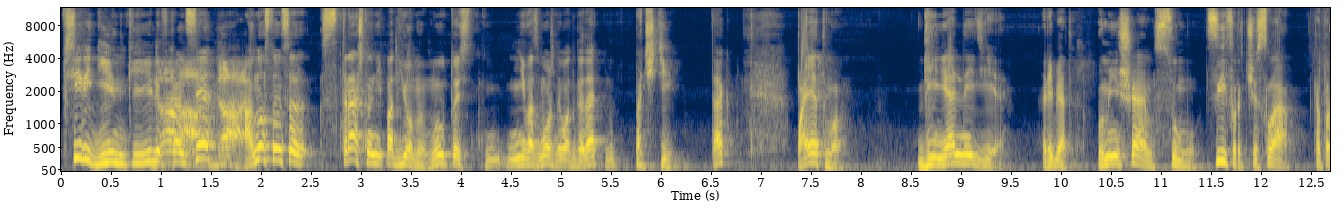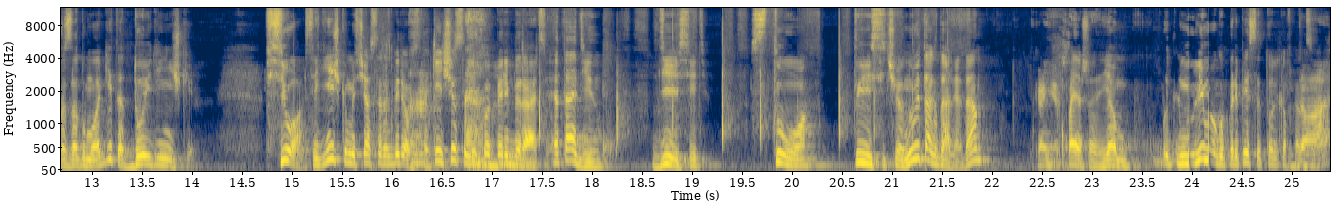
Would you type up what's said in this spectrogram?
в серединке или в Да, конце, да. оно становится страшно неподъемным. Ну, то есть невозможно его отгадать, ну, почти. Так? Поэтому гениальная идея. Ребята, уменьшаем сумму цифр числа, который задумала Гита, до единички. Все, с единичкой мы сейчас разберемся. Такие числа легко перебирать. Это 1, 10, 100, 1000, ну и так далее, да? Конечно. Понятно, что я нули могу приписывать только в конце. Да.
